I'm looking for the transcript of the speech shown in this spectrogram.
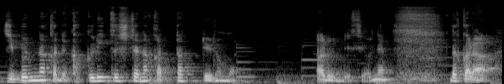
自分の中で確立してなかったっていうのもあるんですよね。だから、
